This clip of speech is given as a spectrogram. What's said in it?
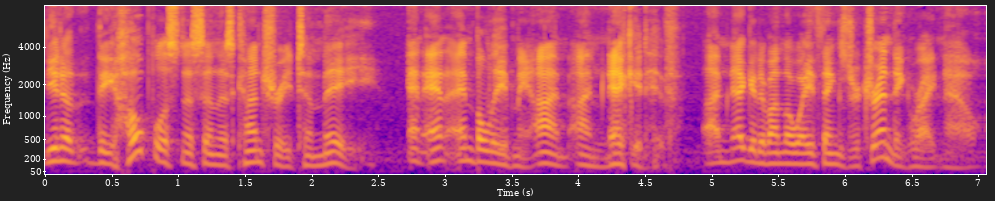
You know, the hopelessness in this country to me, and, and, and believe me, I'm, I'm negative. I'm negative on the way things are trending right now.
